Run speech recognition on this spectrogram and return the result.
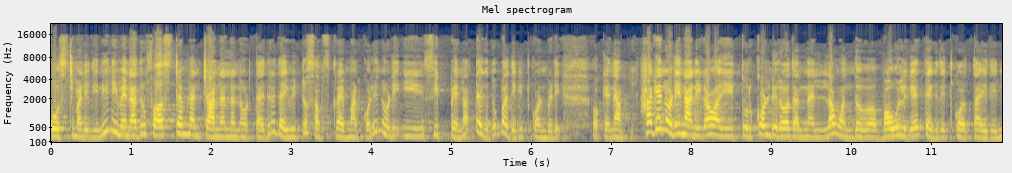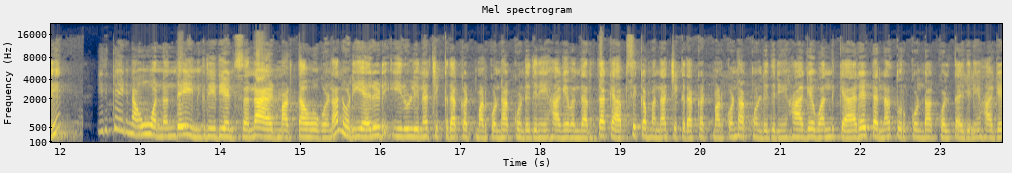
ಪೋಸ್ಟ್ ಮಾಡಿದ್ದೀನಿ. ನೀವೇನಾದರೂ ಫಸ್ಟ್ ಟೈಮ್ ನನ್ನ ಚಾನಲ್ನ ನೋಡ್ತಾ ಇದ್ದರೆ ದಯವಿಟ್ಟು ಸಬ್ಸ್ಕ್ರೈಬ್ ಮಾಡ್ಕೊಳ್ಳಿ. ನೋಡಿ, ಈ ಸಿಪ್ಪೆನ ತೆಗೆದು ಬದಿಗಿಟ್ಕೊಂಡ್ಬಿಡಿ. ಓಕೆನಾ ಹಾಗೆ ನೋಡಿ, ನಾನೀಗ ಈ ತುರ್ಕೊಂಡಿರೋದನ್ನೆಲ್ಲ ಒಂದು ಬೌಲ್ಗೆ ತೆಗೆದಿಟ್ಕೊಳ್ತಾ ಇದ್ದೀನಿ. ಇದಕ್ಕೆ ಈಗ ನಾವು ಒಂದೊಂದೇ ಇಂಗ್ರೀಡಿಯೆಂಟ್ಸನ್ನು ಆ್ಯಡ್ ಮಾಡ್ತಾ ಹೋಗೋಣ. ನೋಡಿ, ಎರಡು ಈರುಳ್ಳಿನ ಚಿಕ್ಕದಾಗಿ ಕಟ್ ಮಾಡ್ಕೊಂಡು ಹಾಕ್ಕೊಂಡಿದ್ದೀನಿ. ಹಾಗೆ ಒಂದು ಅರ್ಧ ಕ್ಯಾಪ್ಸಿಕಮನ್ನು ಚಿಕ್ಕದಾಗಿ ಕಟ್ ಮಾಡ್ಕೊಂಡು ಹಾಕ್ಕೊಂಡಿದ್ದೀನಿ. ಹಾಗೆ ಒಂದು ಕ್ಯಾರೆಟನ್ನು ತುರ್ಕೊಂಡು ಹಾಕ್ಕೊಳ್ತಾ ಇದ್ದೀನಿ. ಹಾಗೆ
